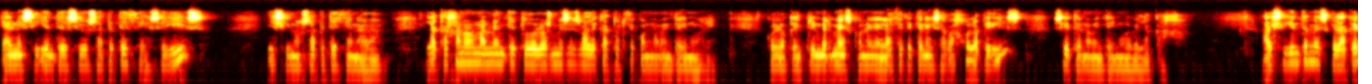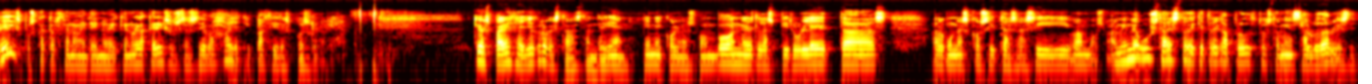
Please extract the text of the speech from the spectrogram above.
Y al mes siguiente, si os apetece, seguís. y si no os apetece nada. La caja normalmente todos los meses vale 14,99. Con lo que el primer mes con el enlace que tenéis abajo la pedís 7,99 la caja. Al siguiente mes que la queréis, pues 14,99. Que no la queréis, os de baja y aquí paz y después gloria. ¿Qué os parece? Yo creo que está bastante bien. Viene con los bombones, las piruletas, algunas cositas así, vamos. A mí me gusta esto de que traiga productos también saludables.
